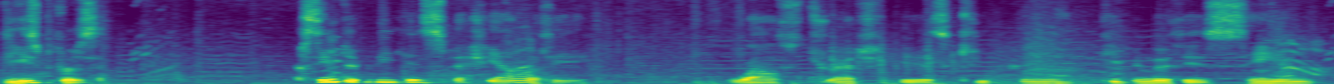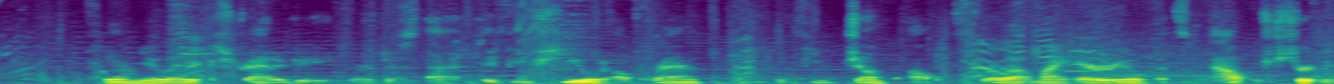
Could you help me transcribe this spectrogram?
these percent seem to be his speciality. While Stretch is keeping keeping with his same formulaic strategy, where just that if you shield, I'll grab. If you jump, I'll throw out my aerial. That's out certain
